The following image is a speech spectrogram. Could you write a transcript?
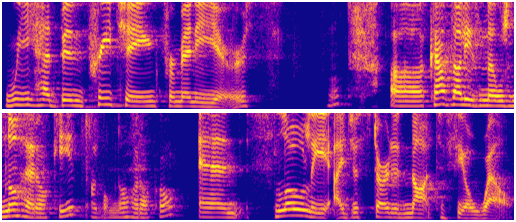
We had been preaching for many years. Uh, kázali sme už mnohé roky, alebo mnoho rokov. And slowly I just started not to feel well.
